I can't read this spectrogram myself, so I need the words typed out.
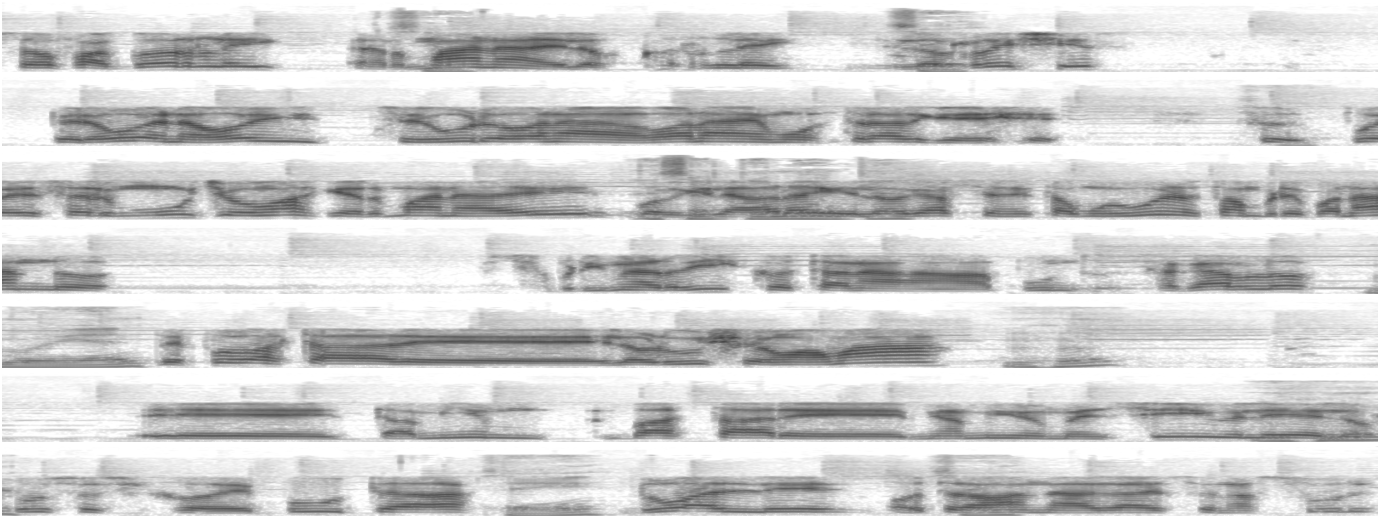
Sofa Corley, hermana de los Corley, los Reyes. Pero bueno, hoy seguro van a, van a demostrar que puede ser mucho más que hermana de, porque la verdad que lo que hacen está muy bueno, están preparando su primer disco, están a, punto de sacarlo. Muy bien. Después va a estar eh, El Orgullo de Mamá. Eh, también va a estar eh, Mi Amigo Invencible, Los Rusos Hijos de Puta, Dualde, otra banda acá de Zona Sur.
